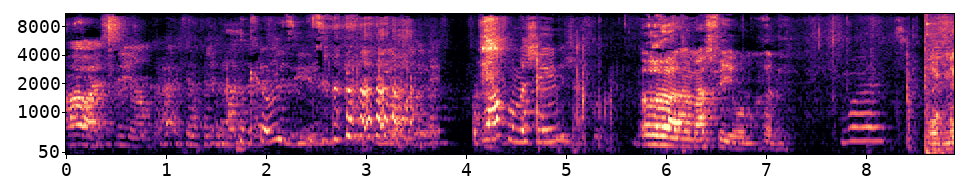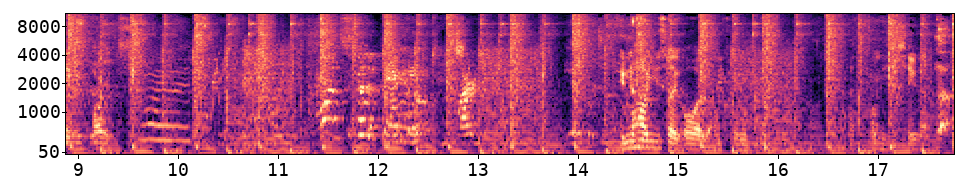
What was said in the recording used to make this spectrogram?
Oh, I see him. Cozies. Waffle machine. Uh, mas feio, mano. Hadi. What? like making parts. What? You know how you say like, oh, I'm cooking pancakes. That's funny you say that.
